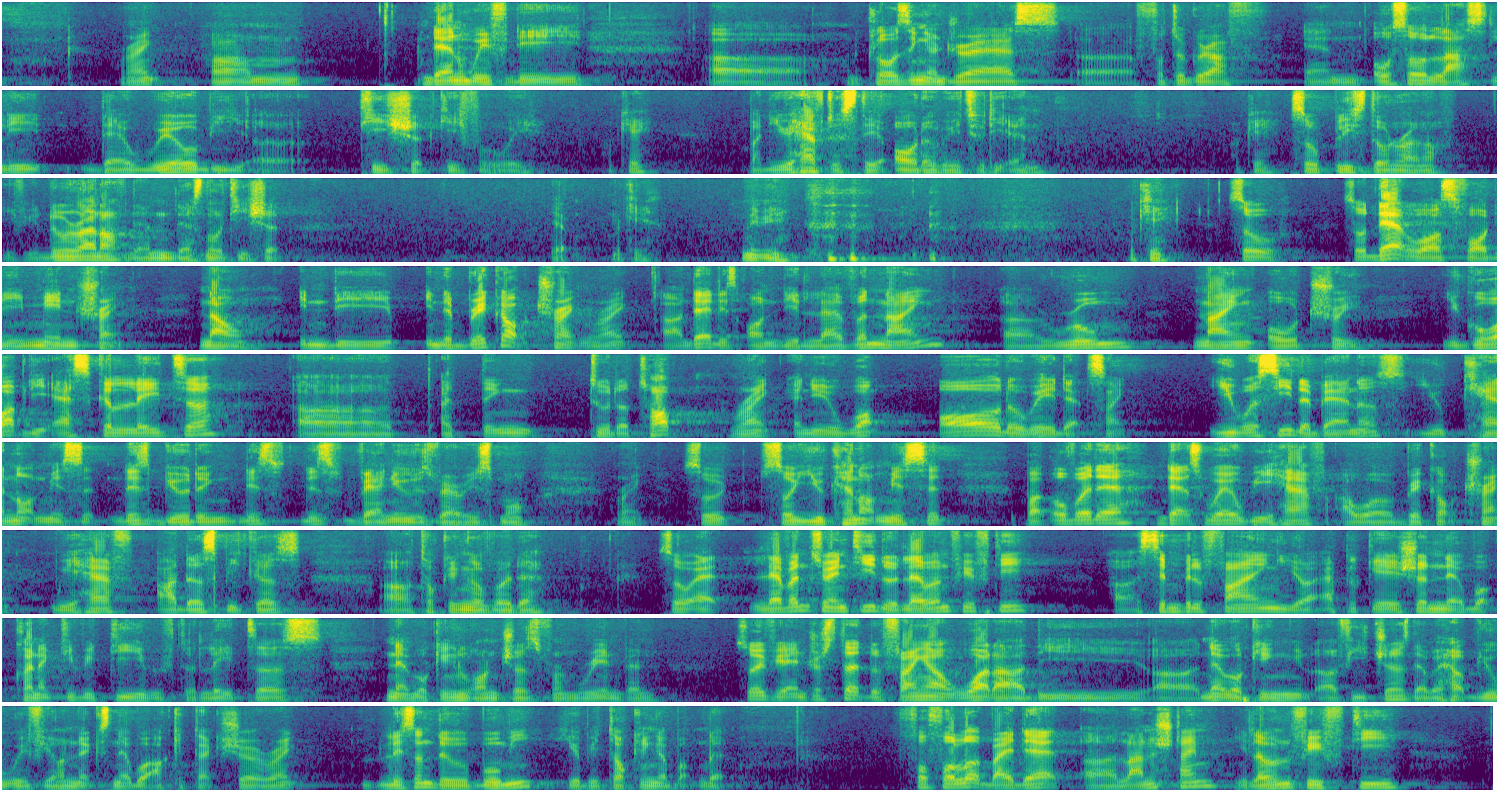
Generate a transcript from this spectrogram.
right? Um, then with the uh, closing address, uh, photograph, and also lastly, there will be a t-shirt giveaway, okay? But you have to stay all the way to the end, okay? So please don't run off. If you do run off, then there's no t-shirt. Yep, okay, maybe. okay, so, so that was for the main track. Now, in the, in the breakout track, right, uh, that is on the level 9, uh, room 903. You go up the escalator, uh, I think to the top, right, and you walk all the way that side. You will see the banners, you cannot miss it. This building, this, this venue is very small, right? So, so you cannot miss it. But over there, that's where we have our breakout track. We have other speakers uh, talking over there. So at 1120 to 1150, uh, simplifying your application network connectivity with the latest networking launches from reInvent. So if you're interested to find out what are the uh, networking uh, features that will help you with your next network architecture, right? Listen to Bumi, he'll be talking about that. For followed by that, uh, lunchtime, 11.50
